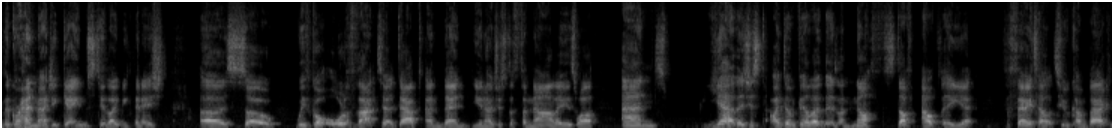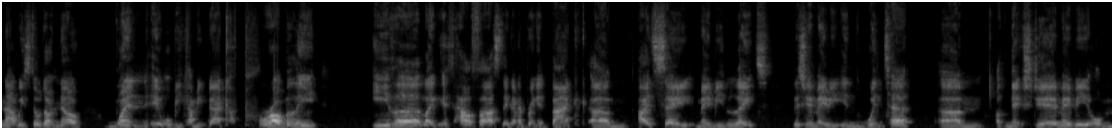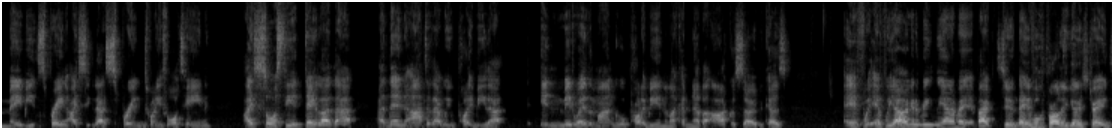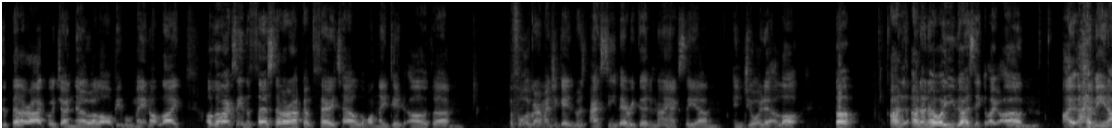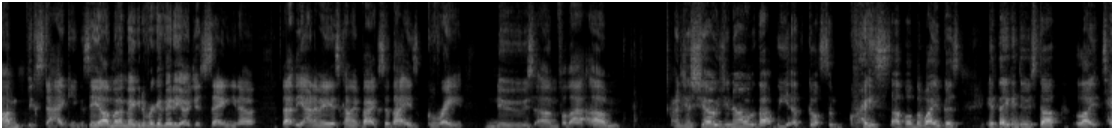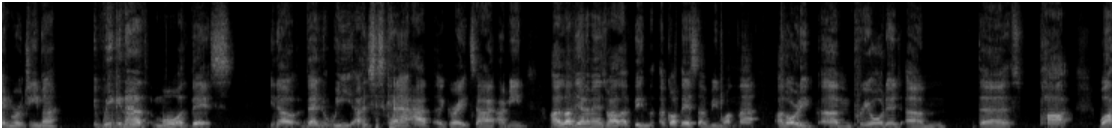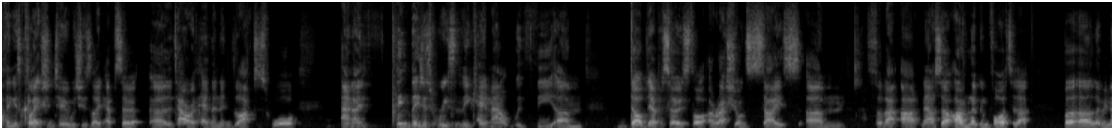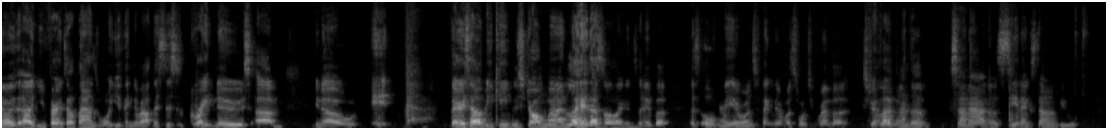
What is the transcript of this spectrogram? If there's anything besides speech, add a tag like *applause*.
the *laughs* Grand Magic Games to like be finished, uh, so we've got all of that to adapt, and then you know just the finale as well. And yeah, there's just I don't feel like there's enough stuff out there yet for Fairy Tail to come back. Now, we still don't know when it will be coming back. Probably either, like, if how fast they're going to bring it back. Um, I'd say maybe late this year, maybe in winter um, of next year, maybe, or maybe in spring. I see that spring 2014. I saw see a date like that, and then after that, we will probably be that in midway the manga will probably be in like another arc or so because if we if we are going to bring the animated back soon, they will *laughs* probably go straight into Filler Arc, which I know a lot of people may not like. Although actually, the first Filler Arc of Fairy Tail, the one they did of um, before the Grand Magic Games, was actually very good, and I actually um, enjoyed it a lot. But I, I don't know what you guys think. Like um, I *laughs* I mean I'm ecstatic. You can see I'm uh, making a freaking video just saying you know that the anime is coming back, so that is great news um, for that. Um, it just shows, you know, that we have got some *laughs* great stuff on the way because if they can do stuff like Tenrojima, if we can have more of this, you know, then we *laughs* are just gonna have a great time. I mean, I love the anime as well. I've been, I got this. I've been wanting that. I've already um, pre-ordered um, the part. Well, I think it's collection two, which is like episode, uh, the Tower of Heaven and Deluxe's War, and I think they just recently came out with the um, dubbed episodes for Oración Seis um, for that arc now. So I'm looking forward to that. But uh, let me know, uh, you Fairy Tail fans, what you think about this. This is great news. Um, you know, it *sighs* Fairy Tail be keeping strong, man. *laughs* Like that's all I can say. But that's all from me, everyone. So thank you very much for watching. Remember, straight life, man. Sign out, and I'll see you next time, people.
